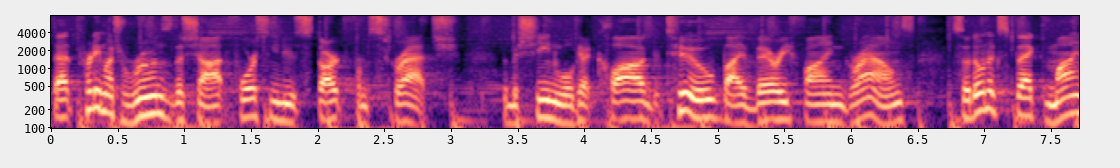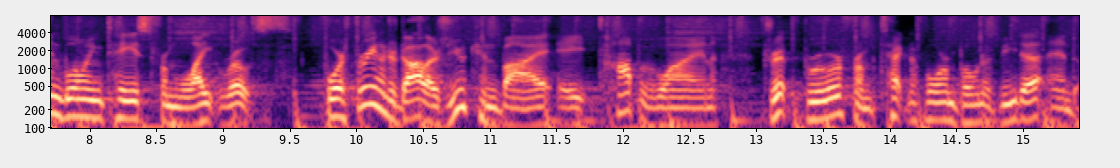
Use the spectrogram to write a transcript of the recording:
That pretty much ruins the shot, forcing you to start from scratch. The machine will get clogged too by very fine grounds, so don't expect mind-blowing taste from light roasts. For $300, you can buy a top-of-the-line drip brewer from Technivorm, Bonavita, and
